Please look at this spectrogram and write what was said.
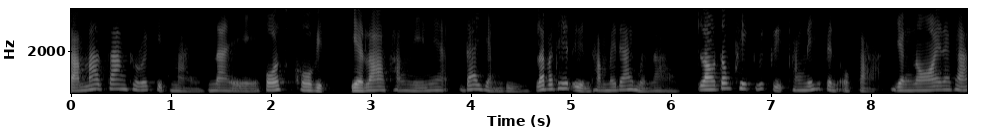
สามารถสร้างธุรกิจใหม่ใน post covid เอราครั้งนี้เนี่ยได้อย่างดี และประเทศอื่นทำไม่ได้เหมือนเรา เราต้องพลิกวิกฤตครั้งนี้ให้เป็นโอกาสอย่างน้อยนะคะ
